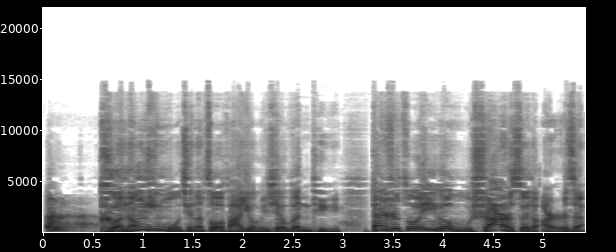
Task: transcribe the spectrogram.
可能你母亲的做法有一些问题，但是作为一个五十二岁的儿子，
